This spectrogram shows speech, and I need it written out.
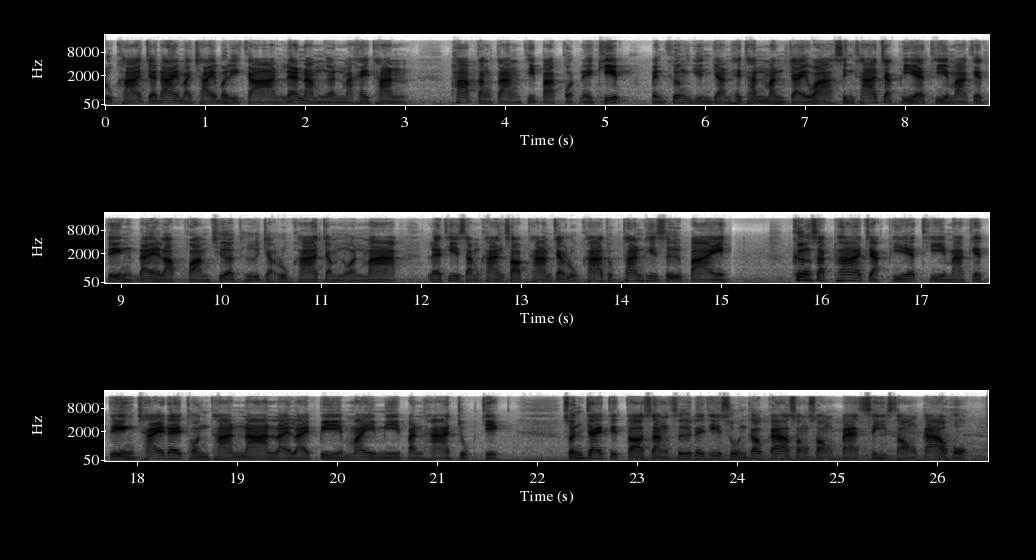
ลูกค้าจะได้มาใช้บริการและนำเงินมาให้ท่าน ภาพต่างๆ ที่ปรากฏในคลิป เป็นเครื่องยืนยันให้ท่านมั่นใจว่าสินค้าจาก PST Marketing ได้รับความเชื่อถือจากลูกค้าจำนวนมาก และที่สำคัญสอบถามจากลูกค้าทุกท่านที่ซื้อไปเครื่องซักผ้าจาก PST Marketing ใช้ได้ทนทานนานหลาย ๆ ปีไม่มีปัญหาจุกจิก สนใจติดต่อสั่งซื้อได้ที่ 0992284296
